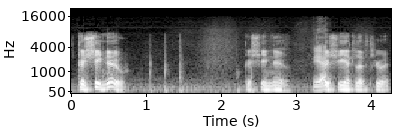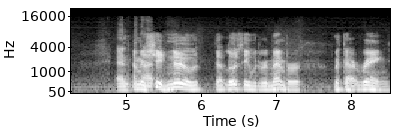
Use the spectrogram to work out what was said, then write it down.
Because she knew. Because she knew. Yeah. because she had lived through it. And i mean uh, she knew that lucy would remember with that ring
